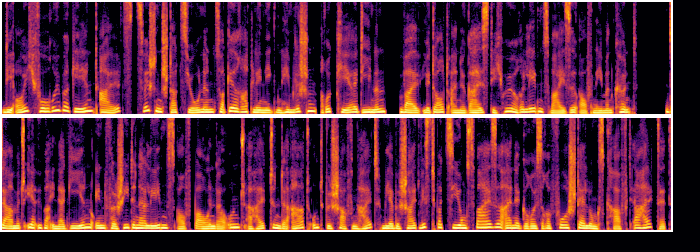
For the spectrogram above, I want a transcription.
die euch vorübergehend als Zwischenstationen zur geradlinigen himmlischen Rückkehr dienen, weil ihr dort eine geistig höhere Lebensweise aufnehmen könnt. Damit ihr über Energien in verschiedener lebensaufbauender und erhaltender Art und Beschaffenheit mehr Bescheid wisst bzw. eine größere Vorstellungskraft erhaltet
